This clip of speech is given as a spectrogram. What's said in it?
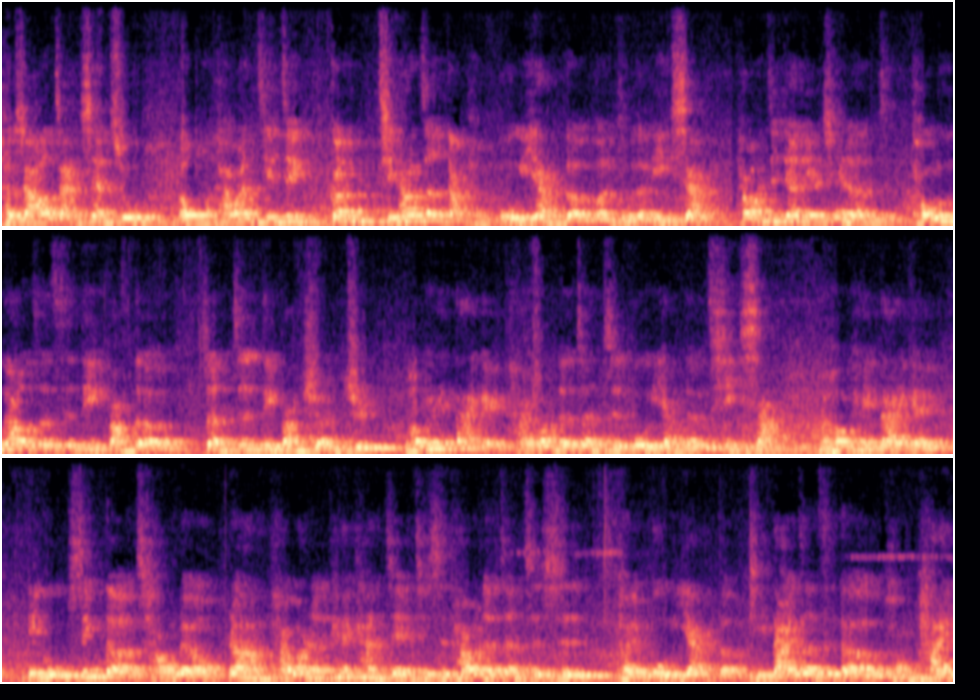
很想要展现出，呃，我们台湾基进跟其他政党很不一样的本土的意向。台湾基进的年轻人投入到这次地方的政治、地方选举，我们可以带给台湾的政治不一样的气象，然后可以带给一股新的潮流，让台湾人可以看见，其实台湾的政治是可以不一样的。期待这次的红拍，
